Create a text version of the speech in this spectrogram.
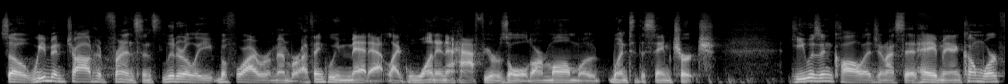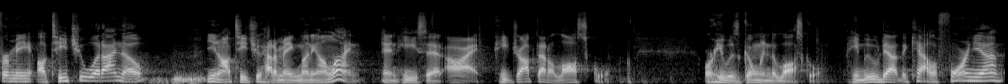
so we've been childhood friends since literally before i remember i think we met at like one and a half years old our mom went to the same church he was in college and I said, Hey man, come work for me. I'll teach you what I know. You know, I'll teach you how to make money online. And he said, All right. He dropped out of law school or he was going to law school. He moved out to California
